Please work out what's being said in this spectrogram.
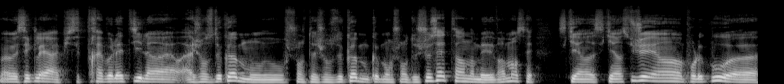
Ouais, c'est clair. Et puis c'est très volatile. Hein. Agence de com, on change d'agence de com comme on change de chaussettes. Hein. Non mais vraiment c'est ce qui est un, ce qui est un sujet hein, pour le coup. Euh...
